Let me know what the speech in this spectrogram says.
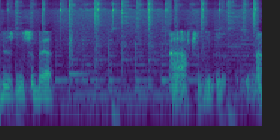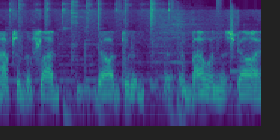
business about after the after the flood, God put a, a bow in the sky,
